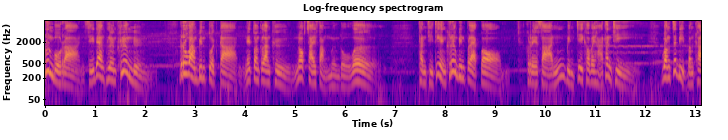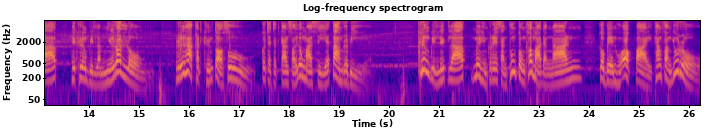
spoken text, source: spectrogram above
รุ่นโบราณ สีแดงเพลิงเครื่องหนึ่ง ระหว่างบินตรวจการในตอนกลางคืนนอกชายฝั่งเมืองโดเวอร์ ทันทีที่เห็นเครื่องบินแปลกปลอม เกรสันบินจี้เข้าไปหาทันทีหวังจะบีบบังคับให้เครื่องบินลำนี้ร่อนลง หรือหากขัดขืนต่อสู้ ก็จะจัดการสอยลงมาเสียตามระเบียบเครื่องบินลึกลับเมื่อเห็นเกรสันพุ่งตรงเข้ามาดังนั้น ก็เบนหัวออกไปทางฝั่งยุโรป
